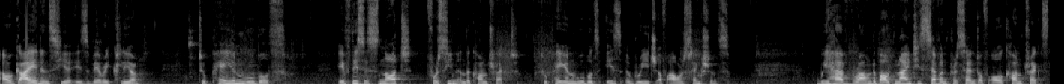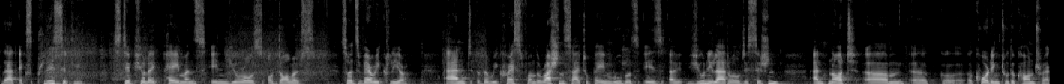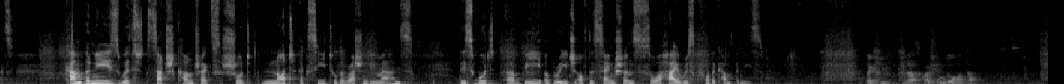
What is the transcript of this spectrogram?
our guidance here is very clear. To pay in rubles, if this is not foreseen in the contract, to pay in rubles is a breach of our sanctions. We have around about 97% of all contracts that explicitly stipulate payments in euros or dollars. So it's very clear. And the request from the Russian side to pay in rubles is a unilateral decision and not um, uh, according to the contracts. Companies with such contracts should not accede to the Russian demands. This would uh, be a breach of the sanctions, so a high risk for the companies. Thank you. Last question, Dorota.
